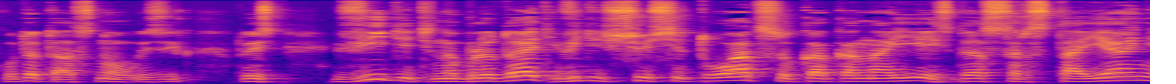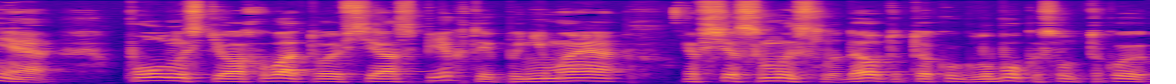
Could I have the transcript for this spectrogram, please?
Вот это основа зик. То есть видеть, наблюдать, видеть всю ситуацию, как она есть, да, с расстояния, полностью охватывая все аспекты и понимая все смыслы, да, вот это такое глубокое слово, такое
